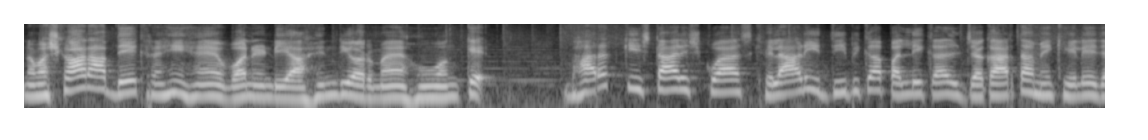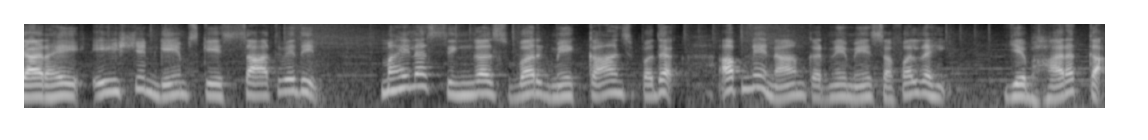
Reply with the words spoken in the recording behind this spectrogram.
नमस्कार, आप देख रहे हैं वन इंडिया हिंदी और मैं हूँ अंकित। भारत की स्टार स्क्वाश खिलाड़ी दीपिका पल्लिकल जकार्ता में खेले जा रहे एशियन गेम्स के सातवें दिन। महिला सिंगल्स वर्ग में कांस्य पदक अपने नाम करने में सफल रही। ये भारत का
